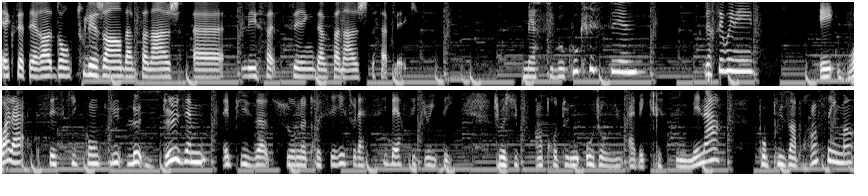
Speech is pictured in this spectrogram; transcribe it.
etc. Donc, tous les genres d'hameçonnage, euh, les sept signes d'hameçonnage s'appliquent. Merci beaucoup, Christine. Merci, Winnie. Et voilà, c'est ce qui conclut le deuxième épisode sur notre série sur la cybersécurité. Je me suis entretenue aujourd'hui avec Christine Ménard. Pour plus de renseignements,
